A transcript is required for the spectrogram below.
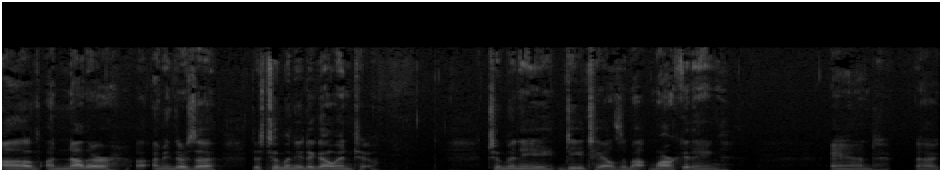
of another, uh, I mean, there's a there's too many to go into, too many details about marketing and uh,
